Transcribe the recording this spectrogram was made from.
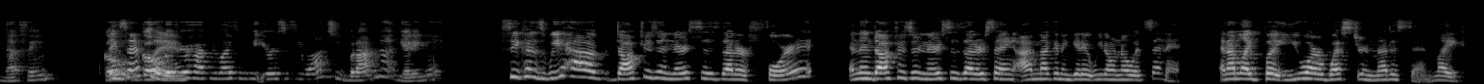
Nothing. Go go live your happy life and get yours if you want to, but I'm not getting it. See, because we have doctors and nurses that are for it, and then doctors or nurses that are saying, I'm not going to get it. We don't know what's in it. And I'm like, but you are Western medicine. Like,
